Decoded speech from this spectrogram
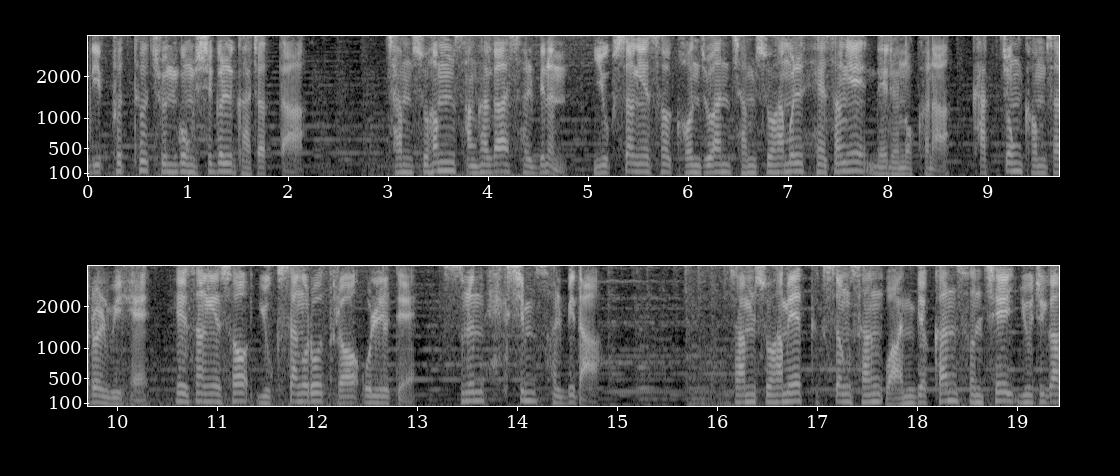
리프트 준공식을 가졌다. 잠수함 상하가 설비는 육상에서 건조한 잠수함을 해상에 내려놓거나 각종 검사를 위해 해상에서 육상으로 들어 올릴 때 쓰는 핵심 설비다. 잠수함의 특성상 완벽한 선체 유지가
